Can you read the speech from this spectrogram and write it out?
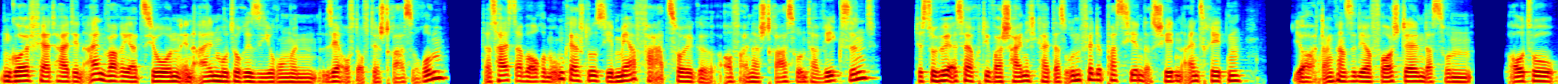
Ein Golf fährt halt in allen Variationen, in allen Motorisierungen sehr oft auf der Straße rum. Das heißt aber auch im Umkehrschluss, je mehr Fahrzeuge auf einer Straße unterwegs sind, desto höher ist ja auch die Wahrscheinlichkeit, dass Unfälle passieren, dass Schäden eintreten. Ja, dann kannst du dir vorstellen, dass so ein Auto,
